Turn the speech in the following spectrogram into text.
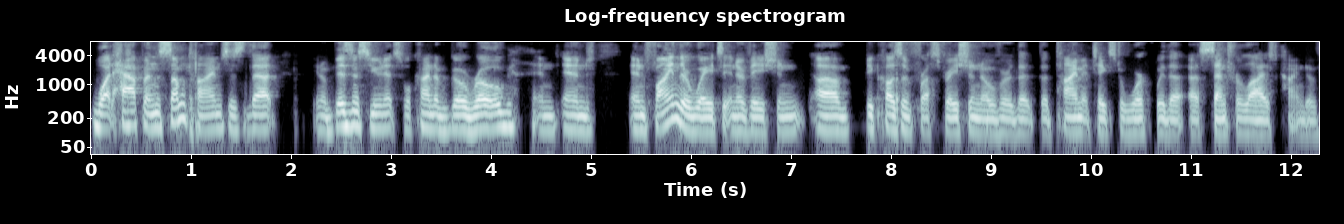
what happens sometimes is that you know, business units will kind of go rogue and, and, and find their way to innovation um, because of frustration over the, the time it takes to work with a, a centralized kind of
